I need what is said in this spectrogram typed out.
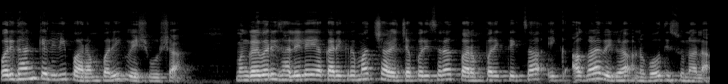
परिधान केलेली पारंपरिक वेशभूषा. मंगळवारी झालेल्या या कार्यक्रमात शाळेच्या परिसरात पारंपरिकतेचा एक आगळा वेगळा अनुभव दिसून आला.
